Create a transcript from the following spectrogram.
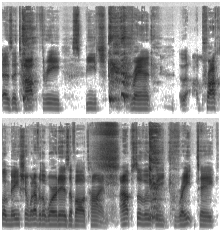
as a top three speech, rant, uh, proclamation, whatever the word is of all time. Absolutely great take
